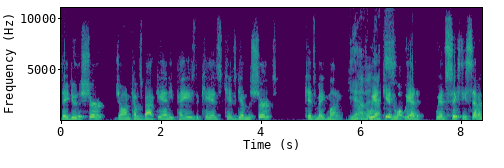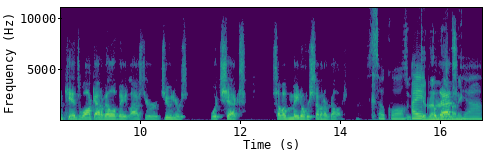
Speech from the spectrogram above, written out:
They do the shirt. John comes back in, he pays the kids, kids give him the shirts, kids make money. Yeah, So we had kids, what we had, we had 67 kids walk out of Elevate last year, juniors with checks. Some of them made over $700. So cool. So I good running around that's- money. yeah.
